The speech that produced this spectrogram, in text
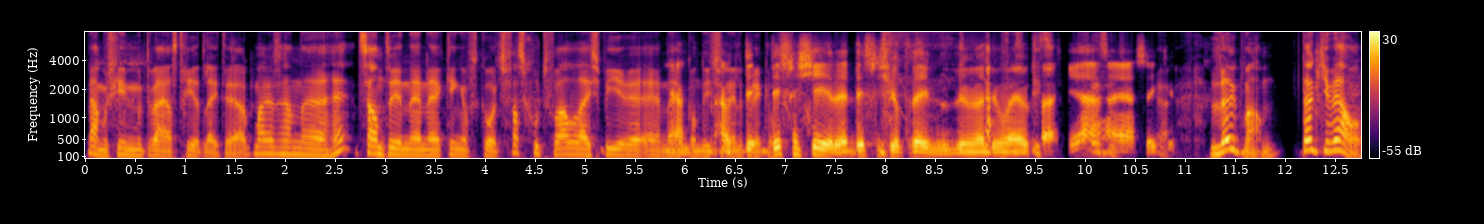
Nou, misschien moeten wij als triatleten ook maar eens aan uh, hè? het zand in en uh, king of the court. Vast goed voor allerlei spieren en ja, conditionele nou, di prikkels. Differentiëren, differentieel trainen, dat doen, we, doen wij ook vaak. Ja, ja zeker. Leuk man, dankjewel.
